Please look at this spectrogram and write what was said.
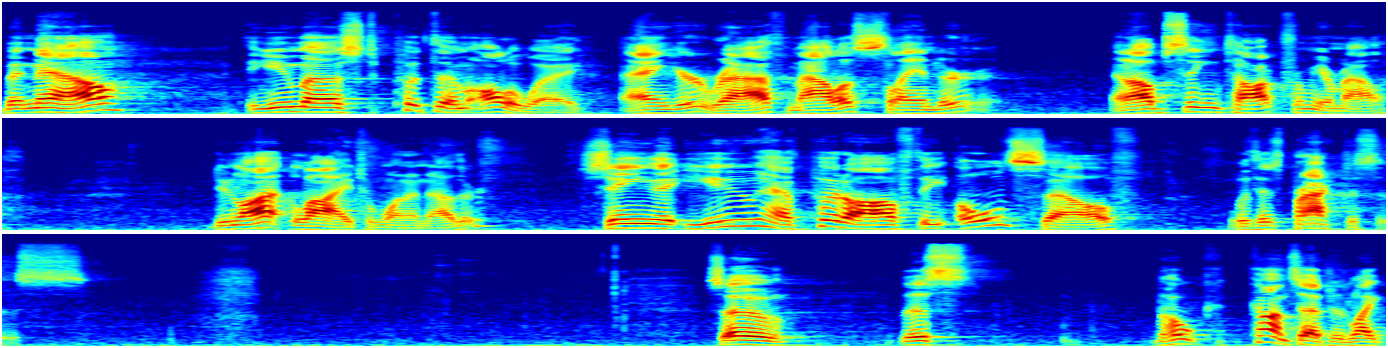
But now you must put them all away anger, wrath, malice, slander, and obscene talk from your mouth. Do not lie to one another, seeing that you have put off the old self with its practices so, this the whole concept of like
